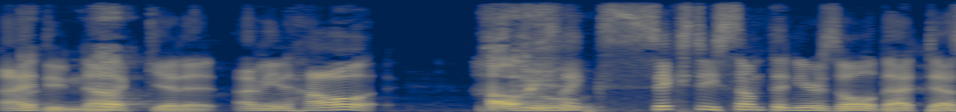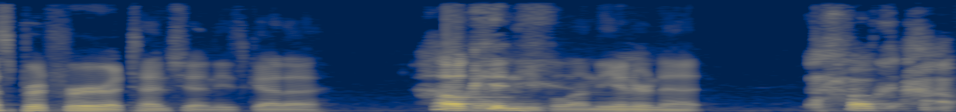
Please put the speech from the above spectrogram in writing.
I do not Yep. get it. I mean, how How he's like 60 something years old, that desperate for attention. He's got to how can people on the internet. how, how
